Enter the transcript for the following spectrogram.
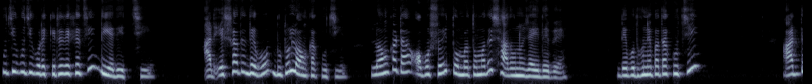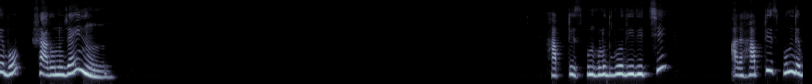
কুচি কুচি করে কেটে রেখেছি, দিয়ে দিচ্ছি। আর এর সাথে দেব দুটো লঙ্কা কুচি। লঙ্কাটা অবশ্যই তোমরা তোমাদের স্বাদ অনুযায়ী দেবে। দেব ধনে পাতা কুচি আর দেব স্বাদ অনুযায়ী নুন। হাফ স্পুন হলুদ গুঁড়ো দিয়ে দিচ্ছি আর হাফ স্পুন দেব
